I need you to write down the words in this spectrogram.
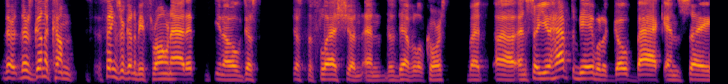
there, there's going to come, things are going to be thrown at it, you know, just just the flesh and, and the devil, of course. But, uh, and so you have to be able to go back and say,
